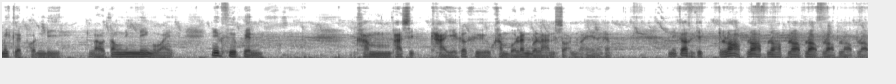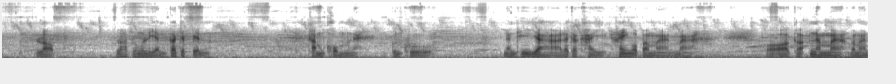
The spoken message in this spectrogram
ไม่เกิดผลดี เราต้องนิ่ง ๆ ไว้ นี่คือเป็นคำภาษิตไทยก็คือคำโบราณโบราณสอนไว้นะครับ นี่ก็จะรอบรอบรอบรอบรอบรอบรอบรอบรอบรอบโรงเรียนก็จะเป็นคำคมนะคุณครู นันทิยาแล้วก็ใครให้งบประมาณมาพอก็นำมาประมาณ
